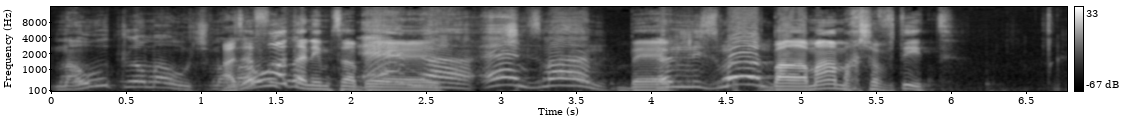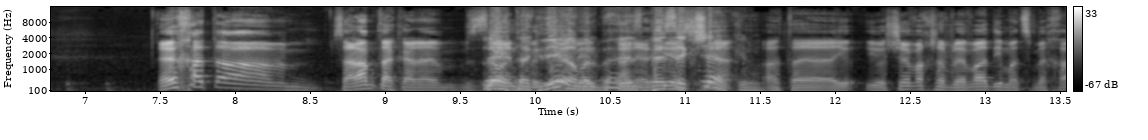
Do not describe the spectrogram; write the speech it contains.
מהות, לא מהות, שמע, אז מהות, איפה לא- אתה נמצא ב- אין, לה, אין זמן, ב- אין לי זמן. ברמה המחשבתית. איך אתה צלמת כאן זן תגדיר, וכאלה? אבל באיזה- הקשר, כאילו? אתה יושב עכשיו לבד עם עצמך,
